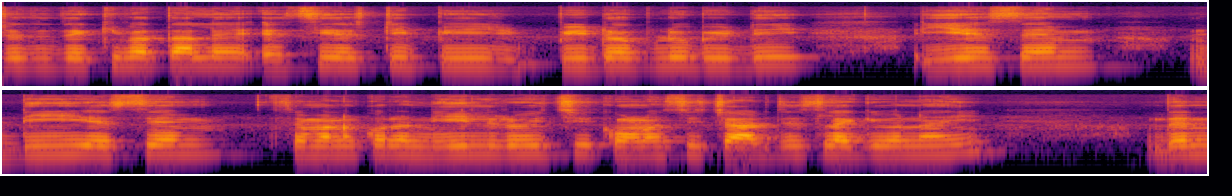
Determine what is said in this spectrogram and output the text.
যদি দেখি তালে SC ST P W B D ESM DSM সেমানকর নীল রইছি কোনসি চার্জেস লাগিবো নাই then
